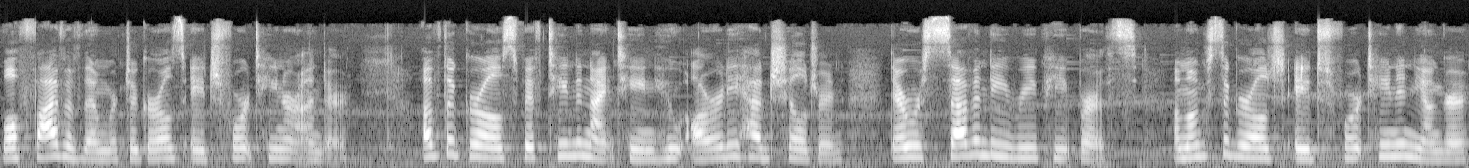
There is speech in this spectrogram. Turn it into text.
while five of them were to girls aged 14 or under. Of the girls 15 to 19 who already had children, there were 70 repeat births. Amongst the girls aged 14 and younger,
